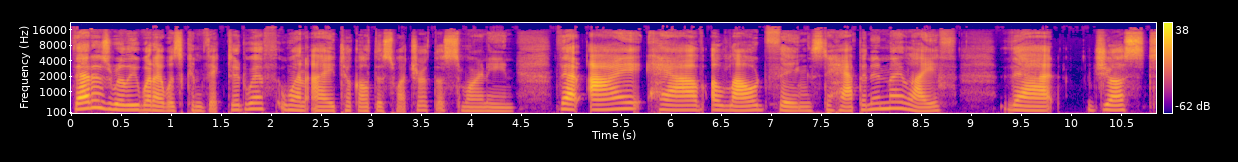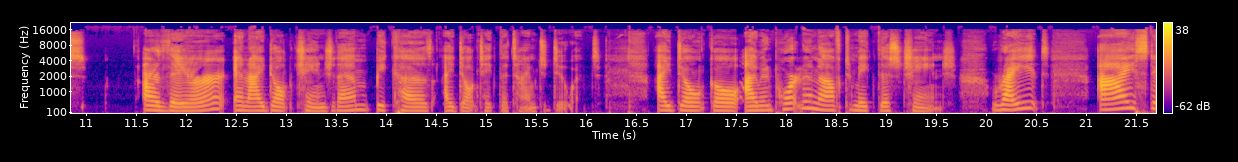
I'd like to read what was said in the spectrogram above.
That is really what I was convicted with when I took out the sweatshirt this morning. That I have allowed things to happen in my life that just are there and I don't change them because I don't take the time to do it. I don't go, I'm important enough to make this change, right? I stay.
